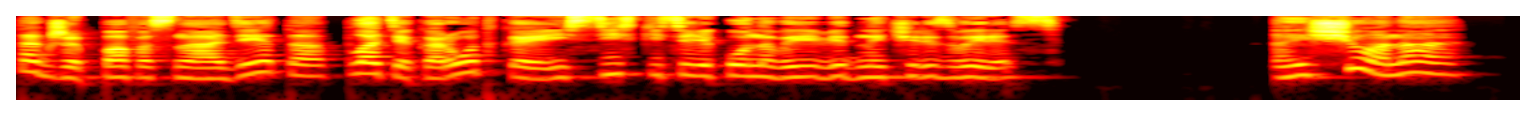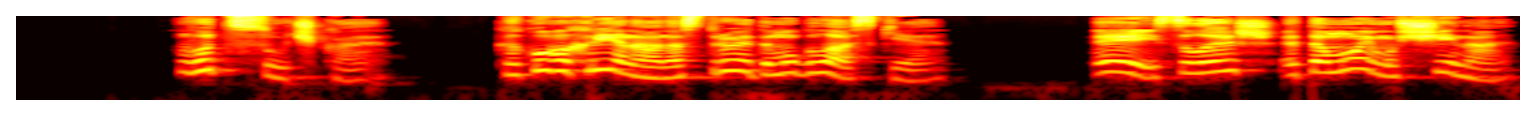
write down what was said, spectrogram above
Также пафосно одета, платье короткое и сиськи силиконовые видны через вырез. А еще она... Вот сучка. Какого хрена она строит ему глазки? Эй, слышь, это мой мужчина.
